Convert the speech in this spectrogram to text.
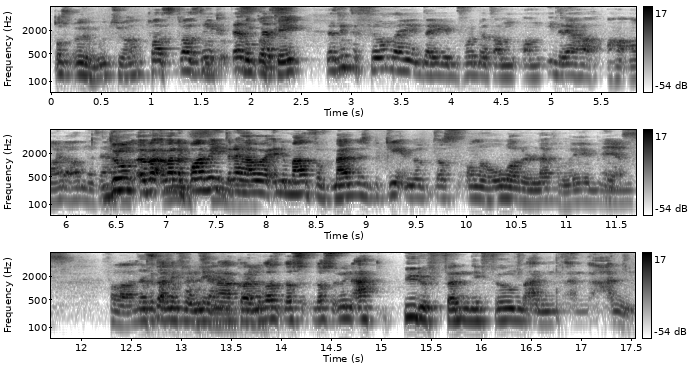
Dat is eh, goed, ja. Het was, het was niet... Het is, het oké. is, niet de film dat je, dat je bijvoorbeeld aan, aan iedereen gaat, gaat aanraden. Doen, van, we, we hebben een paar "Please weken terug hebben we In the Mouth of Madness bekeken, dat, dat is on a whole other level. Hè. Yes. Voilà, Dat dat is is niet met elkaar, dat, is- dat, is, dat is een echt pure fun, die film. En, en, en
